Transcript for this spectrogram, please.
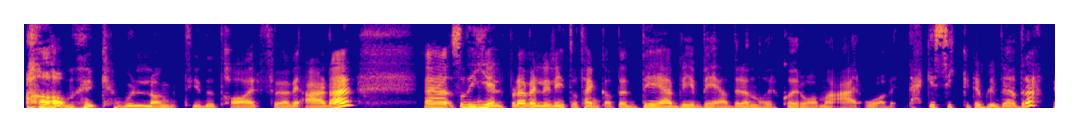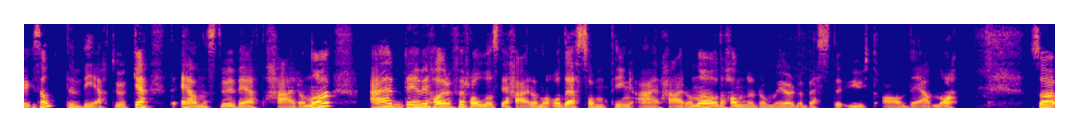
aner ikke hvor lang tid det tar før vi er der. Uh, så det hjelper deg veldig lite å tenke at det, det, blir bedre når korona er over. Det er ikke sikkert det blir bedre, ikke sant? Det vet vi jo ikke. Det eneste vi vet her og nå, er det vi har å forholde oss til her og nå. Og det er sånn ting er her og nå, og det handler om å gjøre det beste ut av det nå. Så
